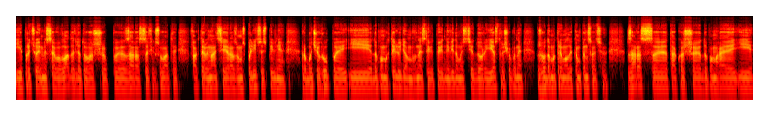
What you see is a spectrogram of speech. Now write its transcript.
І працює місцева влада для того, щоб е, зараз зафіксувати факти руйнації разом з поліцією, спільні робочі групи і допомогти людям внести відповідні відомості до реєстру, щоб вони згодом отримали компенсацію. Зараз е, також е, допомагає і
